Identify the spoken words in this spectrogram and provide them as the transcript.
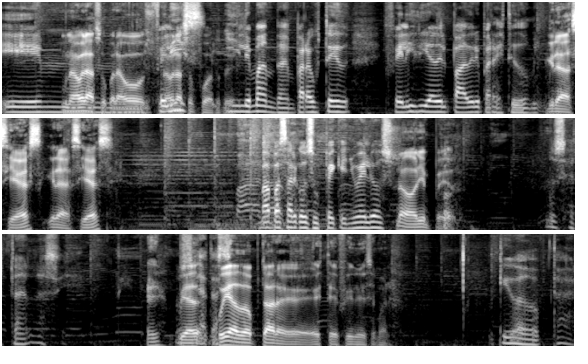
Eh, Un abrazo para vos, un feliz, abrazo fuerte. Y le mandan para usted feliz Día del Padre para este domingo. Gracias, gracias. Va a pasar con sus pequeñuelos. No, ni en pedo. No seas tan así. Eh, No voy, a, voy adoptar eh, este fin de semana. ¿Qué iba a adoptar?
